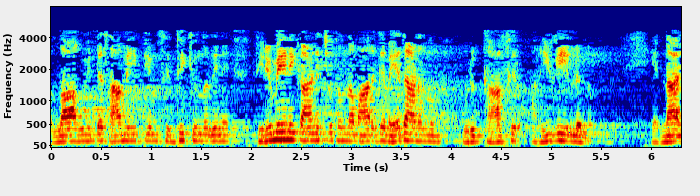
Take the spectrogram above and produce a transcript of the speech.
അള്ളാഹുവിന്റെ സാമീപ്യം സിദ്ധിക്കുന്നതിന് തിരുമേനി കാണിച്ചു തന്ന മാർഗം ഏതാണെന്നും ഒരു കാഫിർ അറിയുകയില്ലല്ലോ. എന്നാൽ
